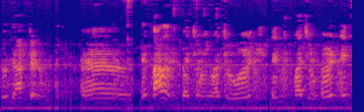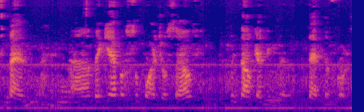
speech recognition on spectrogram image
Good afternoon. Uh, the balance between what you work and what you earn and spend. Uh, make effort to support yourself without getting debt, of course.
